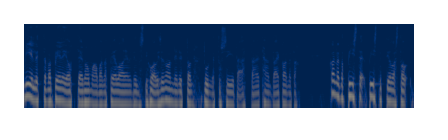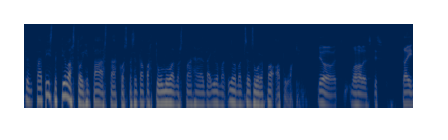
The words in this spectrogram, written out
miellyttävän peliotteen omaavana pelaajana. Tietysti Huovisen Anni nyt on tunnettu siitä, että, että häntä ei kannata, kannata piste, pistetilasto, tai pistetilastoihin päästää, koska se tapahtuu luonnostaan häneltä ilman, ilman sen suurempaa apuakin. Joo, että mahdollisesti, tai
